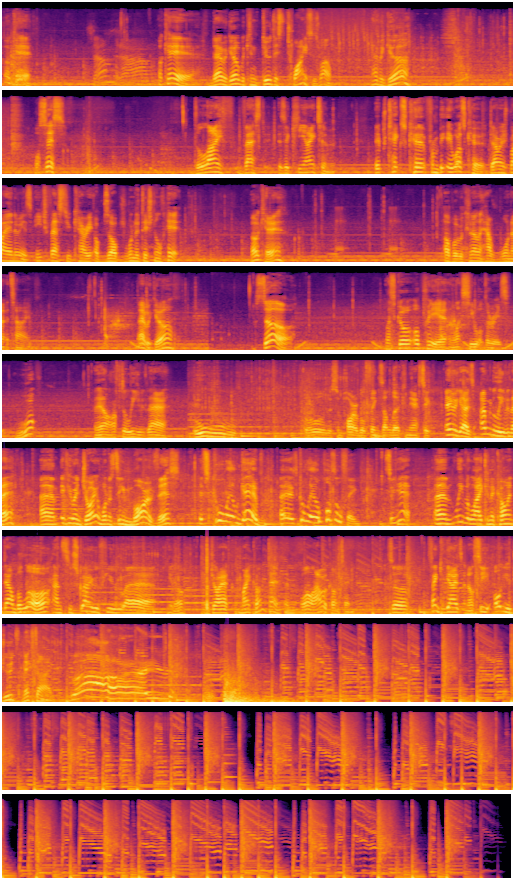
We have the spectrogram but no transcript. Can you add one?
Okay. Okay, there we go. We can do this twice as well. There we go. What's this? The life vest is a key item. It protects Kurt from. It was Kurt, damaged by enemies. Each vest you carry absorbs one additional hit. Okay. Oh, but we can only have one at a time. There we go. So, let's go up here and let's see what there is. Whoop! And then I'll have to leave it there. Ooh. Oh, there's some horrible things that lurk in the attic. Anyway, guys, I'm going to leave it there. Um, if you enjoy and want to see more of this, it's a cool little game. Uh, it's a cool little puzzle thing. So yeah, um, leave a like and a comment down below, and subscribe if you uh, you know enjoy my content and well our content. So thank you guys, and I'll see all you dudes next time. Bye.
